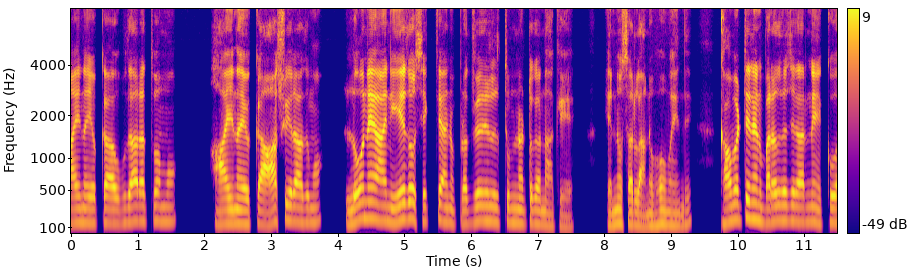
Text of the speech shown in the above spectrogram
ఆయన యొక్క ఉదారత్వము ఆయన యొక్క ఆశీర్వాదము లోనే ఆయన ఏదో శక్తి ఆయన ప్రజ్వలితున్నట్టుగా నాకు ఎన్నోసార్లు అనుభవమైంది. కాబట్టి నేను భరద్వాజ గారిని ఎక్కువ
